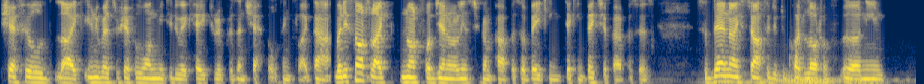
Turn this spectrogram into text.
Sheffield, like University of Sheffield, wanted me to do a cake to represent Sheffield, things like that. But it's not like not for general Instagram purpose or baking, taking picture purposes. So then I started to do quite a lot of uh, new,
